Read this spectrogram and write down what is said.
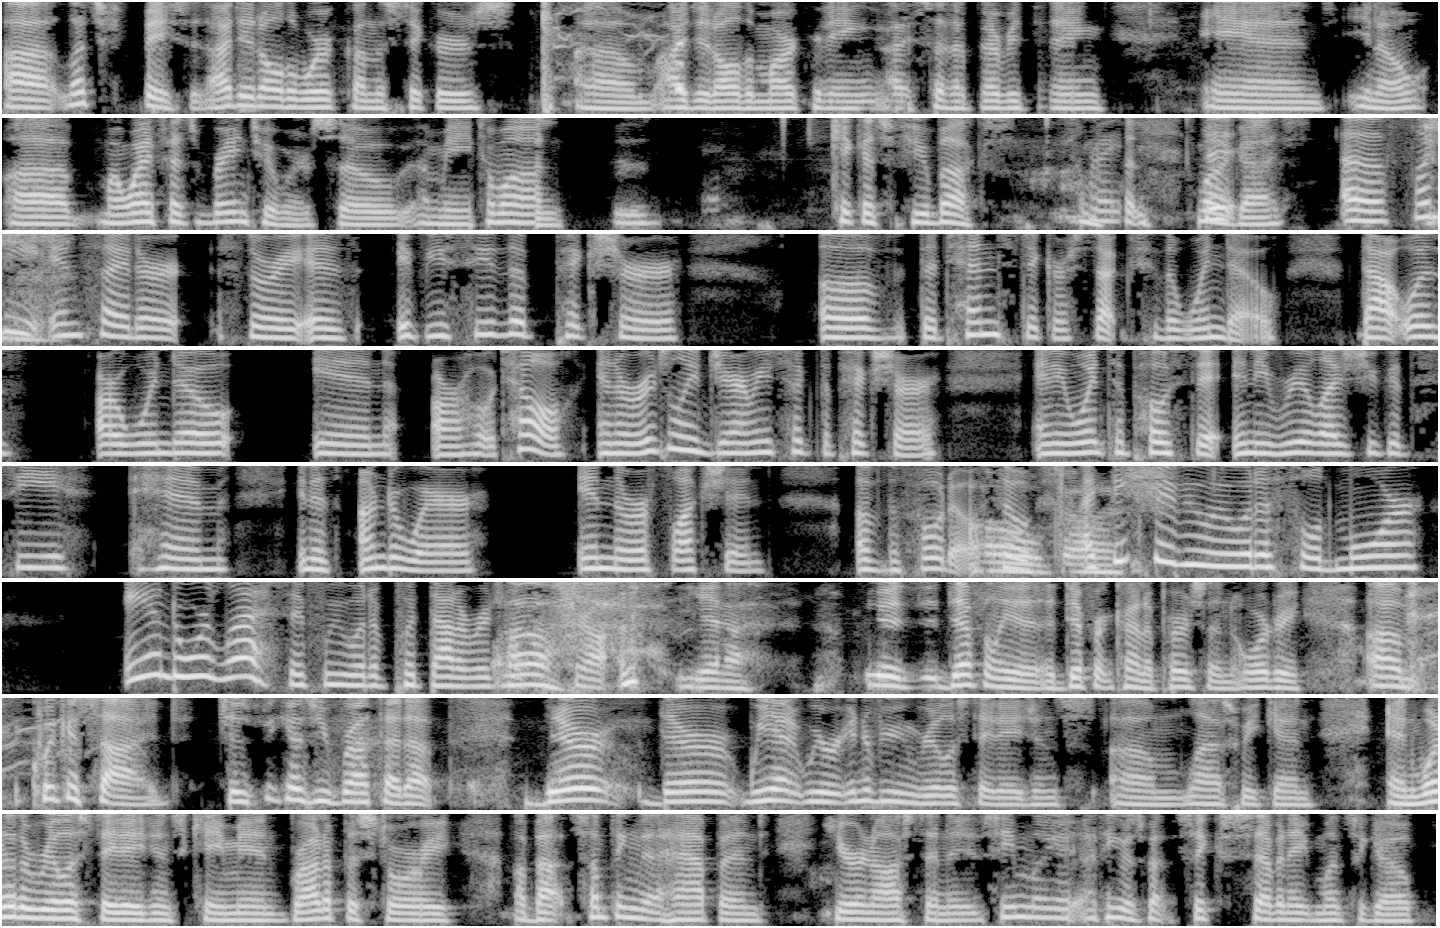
uh, let's face it, I did all the work on the stickers. Um, I did all the marketing. I set up everything, and you know, uh, my wife has a brain tumor, so I mean, come on, kick us a few bucks. Come Right. on, come on, guys. a funny insider story is if you see the picture of the 10 sticker stuck to the window, that was our window in our hotel. And originally Jeremy took the picture and he went to post it and he realized you could see him in his underwear in the reflection of the photo. so Oh, I think maybe we would have sold more and or less if we would have put that original Ah, picture on. yeah. Definitely a, a different kind of person ordering. Um, quick aside, just because you brought that up, there, there, we had, we were interviewing real estate agents, um, last weekend and one of the real estate agents came in, brought up a story about something that happened here in Austin. It seemed like, I think it was about six, seven, eight months ago.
